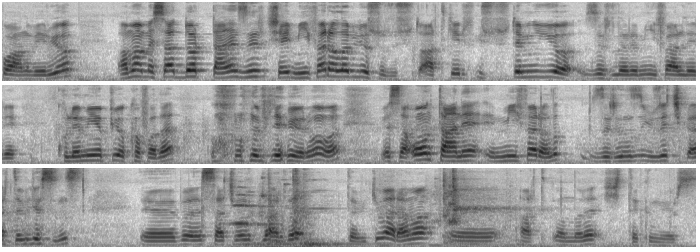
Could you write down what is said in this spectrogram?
puanı veriyor. Ama mesela 4 tane zırh şey miğfer alabiliyorsunuz üstte. Artık herif üst üste mi yiyor zırhları, miğferleri? Kule mi yapıyor kafada? Onu bilemiyorum ama mesela 10 tane e, miğfer alıp zırhınızı yüze çıkartabiliyorsunuz. Ee, böyle saçmalıklar da tabii ki var ama e, artık onlara hiç takılmıyoruz.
